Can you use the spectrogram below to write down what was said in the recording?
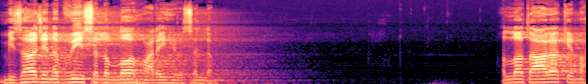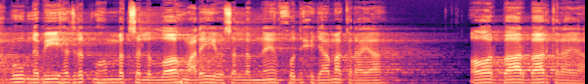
مزاج نبوی صلی اللہ علیہ وسلم۔ اللہ تعالیٰ کے محبوب نبی حضرت محمد صلی اللہ علیہ وسلم نے خود حجامہ کرایا اور بار بار کرایا۔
